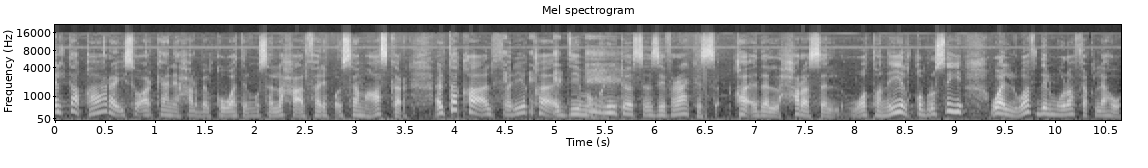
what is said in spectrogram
التقى رئيس أركان حرب القوات المسلحة الفريق أسامة عسكر. التقى الفريق ديموكريتوس زيفراكس قائد الحرس الوطني القبرصي والوفد المرافق له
